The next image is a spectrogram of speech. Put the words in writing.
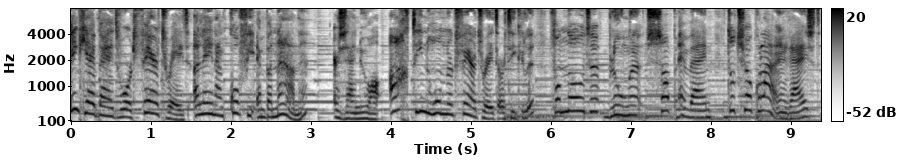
Denk jij bij het woord Fairtrade alleen aan koffie en bananen? Er zijn nu al 1800 Fairtrade-artikelen... van noten, bloemen, sap en wijn tot chocola en rijst.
